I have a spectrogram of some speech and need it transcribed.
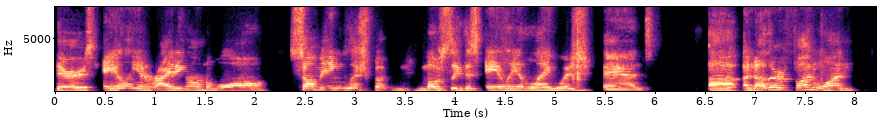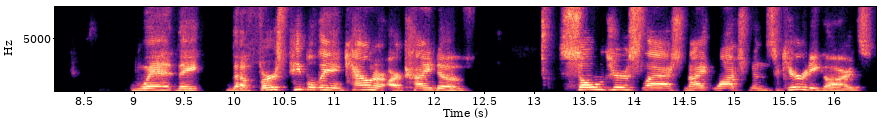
There's alien writing on the wall, some English, but mostly this alien language. And uh, another fun one when they the first people they encounter are kind of soldier slash night watchman security guards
